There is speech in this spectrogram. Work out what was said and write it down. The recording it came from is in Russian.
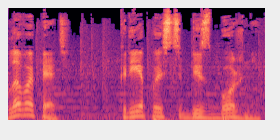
Глава 5. Крепость Безбожник.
